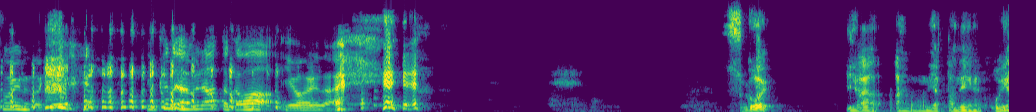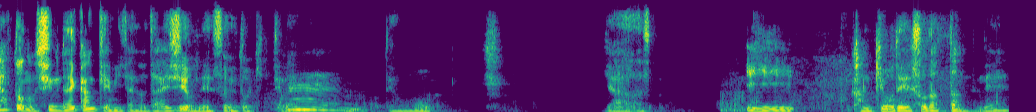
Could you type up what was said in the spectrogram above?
そういうのだけ、行くのやめな、とかは言われない。すごい。いや、あの、やっぱね、親との信頼関係みたいなの大事よね、そういう時ってうね。ん。でも、いや、いい環境で育ったんでね。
